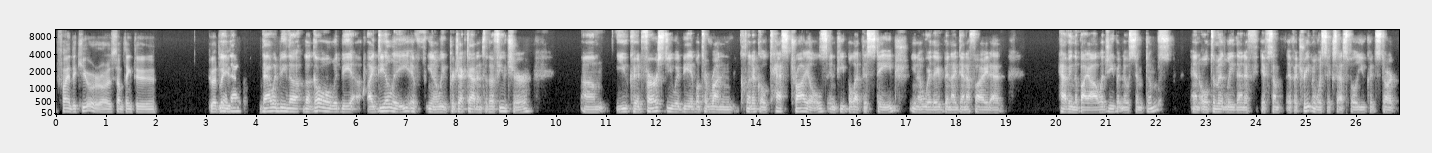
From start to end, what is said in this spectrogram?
find a cure or something to to at yeah, least. That, that would be the the goal. Would be uh, ideally if you know we project out into the future. Um, you could first you would be able to run clinical test trials in people at this stage you know where they've been identified at having the biology but no symptoms and ultimately then if if some if a treatment was successful you could start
